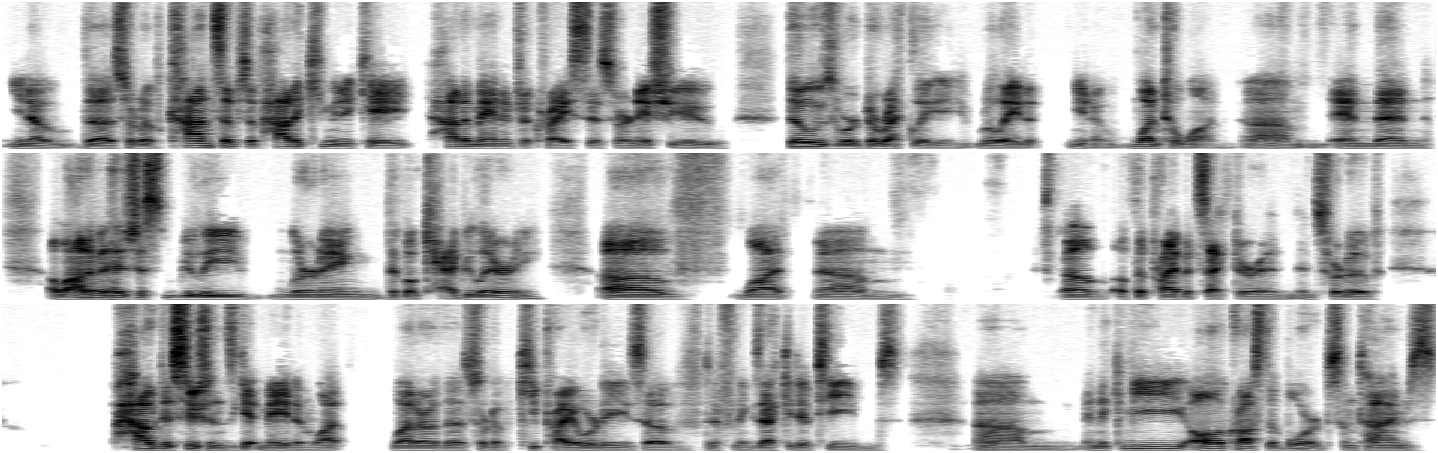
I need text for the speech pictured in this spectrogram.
you know the sort of concepts of how to communicate how to manage a crisis or an issue those were directly related you know one to one um, and then a lot of it has just really learning the vocabulary of what um, of, of the private sector and, and sort of how decisions get made and what what are the sort of key priorities of different executive teams Mhm. um, and it can be all across the board sometimes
